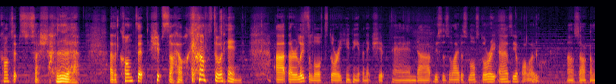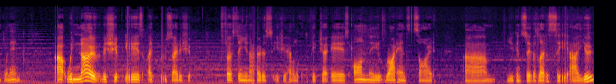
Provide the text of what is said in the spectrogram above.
concept, as the concept ship sale comes to an end, uh, they release a lore story hinting at the next ship, and uh, this is the latest lore story as the Apollo uh, sale comes to an end. Uh, we know that this ship is a Crusader ship. The first thing you notice if you have a look at the picture is on the right hand side, um, you can see the letters CRU,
